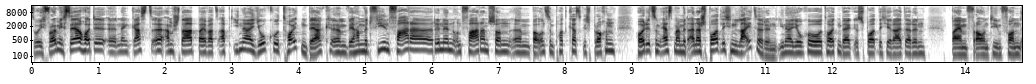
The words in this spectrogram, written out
So, ich freue mich sehr. Heute äh, einen Gast äh, am Start bei WhatsApp, Ina Joko Teutenberg. Ähm, wir haben mit vielen Fahrerinnen und Fahrern schon ähm, bei uns im Podcast gesprochen. Heute zum ersten Mal mit einer sportlichen Leiterin. Ina Joko Teutenberg ist sportliche Leiterin beim Frauenteam von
